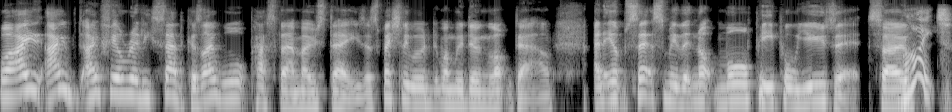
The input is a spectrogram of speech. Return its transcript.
Well, I I I feel really sad because I walk past there most days, especially when when we're doing lockdown, and it upsets me that not more people use it. So right,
